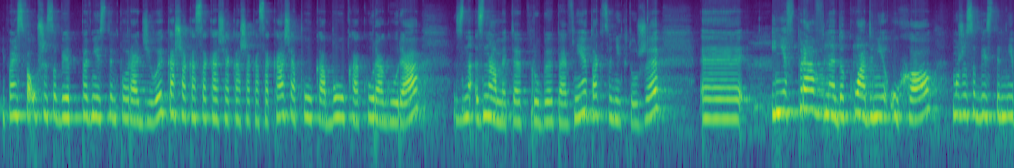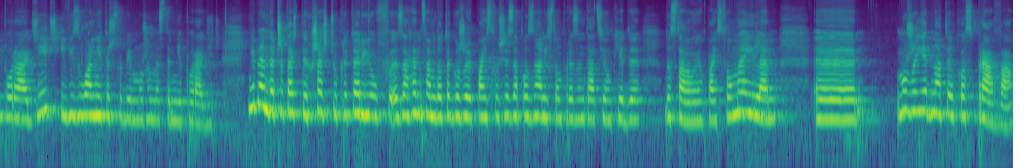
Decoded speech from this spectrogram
i Państwa uszy sobie pewnie z tym poradziły. Kasza, kasa, kasia, kasza, kasa, kasia, półka, bułka, kura, góra. Zna, znamy te próby pewnie, tak, co niektórzy. Yy, I niewprawne dokładnie ucho może sobie z tym nie poradzić i wizualnie też sobie możemy z tym nie poradzić. Nie będę czytać tych sześciu kryteriów. Zachęcam do tego, żeby Państwo się zapoznali z tą prezentacją, kiedy dostaną ją Państwo mailem. Yy, Może jedna tylko sprawa,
